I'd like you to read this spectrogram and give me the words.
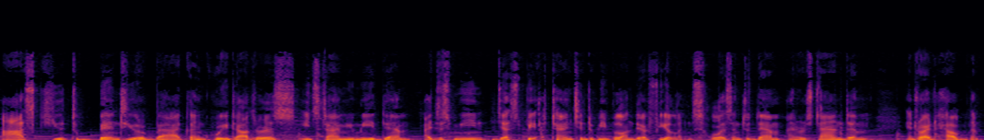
ask you to bend your back and greet others each time you meet them. I just mean just pay attention to people and their feelings. Listen to them, understand them, and try to help them.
